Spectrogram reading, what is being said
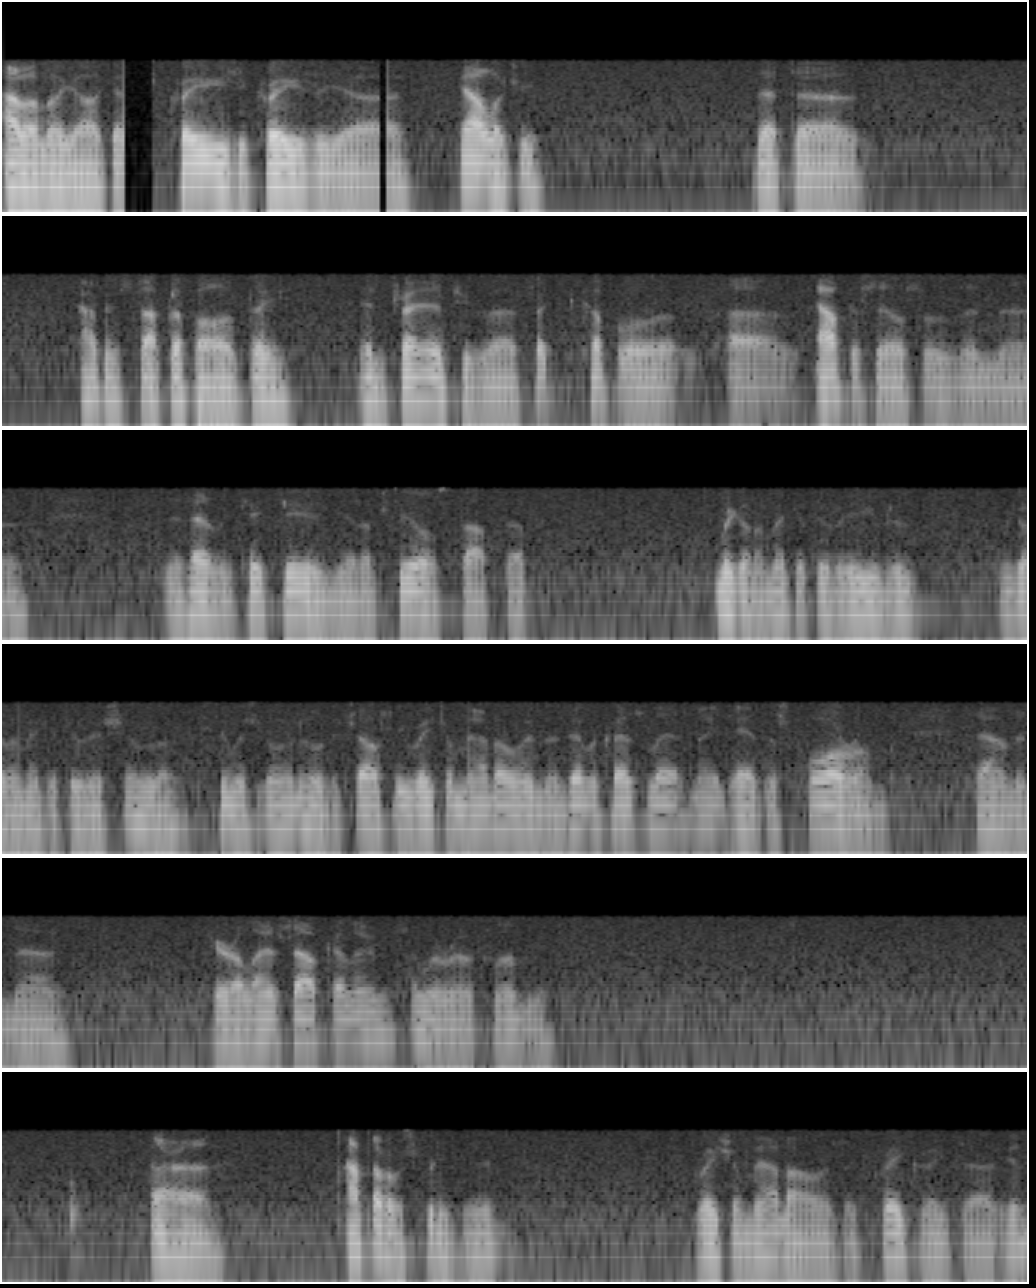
I don't know, y'all. got crazy, crazy uh, allergy that uh, I've been stopped up all day and trying to uh, took a couple of uh, Alka-Seltzers, and uh, it hasn't kicked in yet. I'm still stopped up. We're gonna make it through the evening. We're gonna make it through this show though. See what's going on. Did y'all see Rachel Maddow and the Democrats last night? They had this forum down in uh, Carolina, South Carolina, somewhere around Columbia. Uh, I thought it was pretty good. Rachel Maddow is a great, great uh, interview.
